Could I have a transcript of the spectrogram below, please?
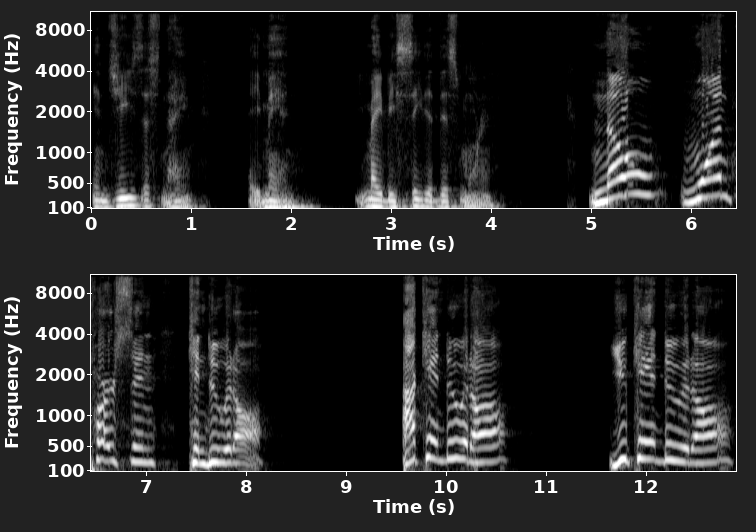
In Jesus' name, amen. You may be seated this morning. No one person can do it all. I can't do it all. You can't do it all.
